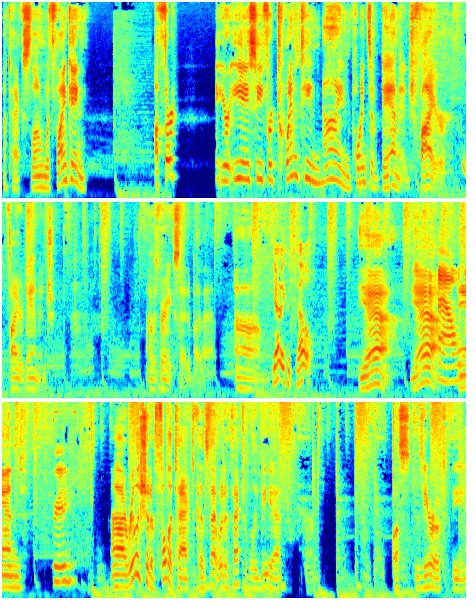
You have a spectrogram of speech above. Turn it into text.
attacks Sloan with flanking. A third your EAC for 29 points of damage. Fire. Fire damage. I was very excited by that. Um, Yeah, I could tell. yeah, yeah. Ow. And Rude. uh, I really should have full attacked because that would effectively be at uh, plus zero to the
